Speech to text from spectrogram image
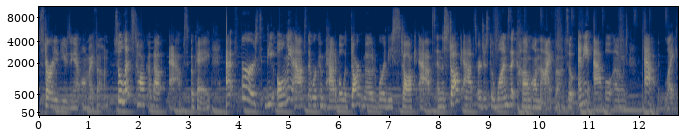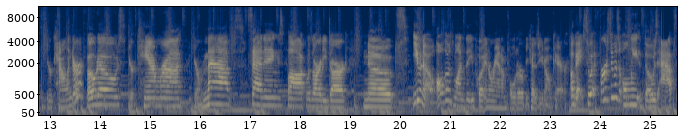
started using it on my phone. So let's talk about apps, okay? At first, the only apps that were compatible with dark mode were the stock apps. And the stock apps are just the ones that come on the iPhone. So any Apple owned app, like your calendar, photos, your camera, your maps, settings, clock was already dark, notes, you know, all those ones that you put in a random folder because you don't care. Okay, so at first it was only those apps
